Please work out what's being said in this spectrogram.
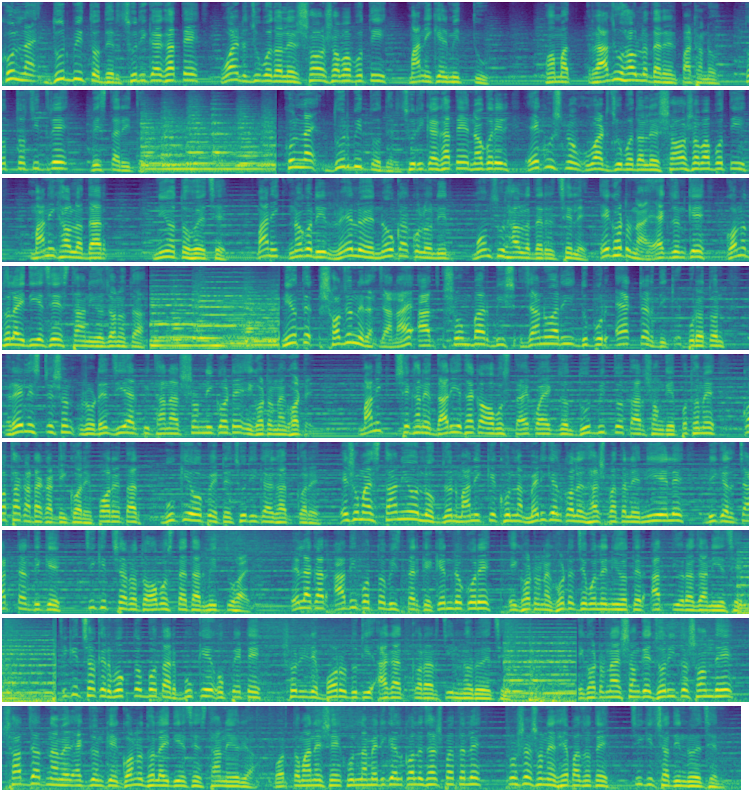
খুলনায় দুর্বৃত্তদের ছুরিকাঘাতে ওয়ার্ড যুবদলের সহসভাপতি মানিকের মৃত্যু। মোহাম্মদ রাজু হাওলাদারের পাঠানো তথ্যচিত্রে বিস্তারিত। খুলনায় দুর্বৃত্তদের ছুরিকাঘাতে নগরীর একুশ নং ওয়ার্ড যুবদলের সহসভাপতি মানিক হাওলাদার নিহত হয়েছে। মানিক নগরীর রেলওয়ে নৌকা কলোনির মনসুর হাওলাদারের ছেলে। এ ঘটনায় একজনকে গণধোলাই দিয়েছে স্থানীয় জনতা। নিহতের স্বজনেরা জানায়, আজ সোমবার বিশ জানুয়ারি দুপুর একটার দিকে পুরাতন রেল স্টেশন রোডে জিআরপি থানার সন্নিকটে এই ঘটনা ঘটে। মানিক সেখানে দাঁড়িয়ে থাকা অবস্থায় কয়েকজন দুর্বৃত্ত তার সঙ্গে প্রথমে কথা কাটাকাটি করে, পরে তার বুকে ও পেটে ছুরিকাঘাত করে। এ সময় স্থানীয় লোকজন মানিককে খুলনা মেডিকেল কলেজ হাসপাতালে নিয়ে এলে বিকেল চারটার দিকে চিকিৎসারত অবস্থায় তার মৃত্যু হয়। এলাকার আধিপত্য বিস্তারকে কেন্দ্র করে এই ঘটনা ঘটেছে বলে নিহতের আত্মীয়রা জানিয়েছে চিকিৎসকের বক্তব্য তার বুকে ও পেটে শরীরে বড় দুটি আঘাত করার চিহ্ন রয়েছে। এই ঘটনার সঙ্গে জড়িত সন্দেহে সাজ্জাদ নামের একজনকে গণধোলাই দিয়েছে স্থানীয়রা। বর্তমানে সে খুলনা মেডিকেল কলেজ হাসপাতালে প্রশাসনের হেফাজতে চিকিৎসাধীন রয়েছেন।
